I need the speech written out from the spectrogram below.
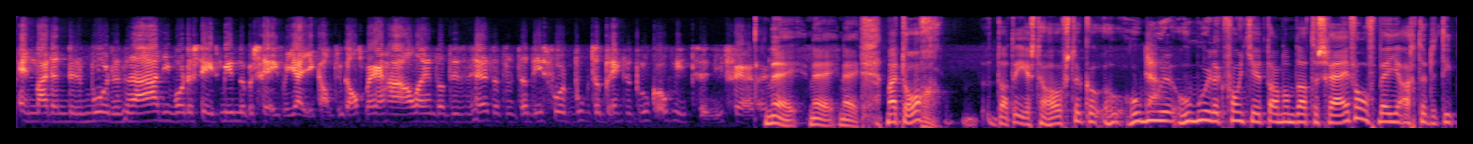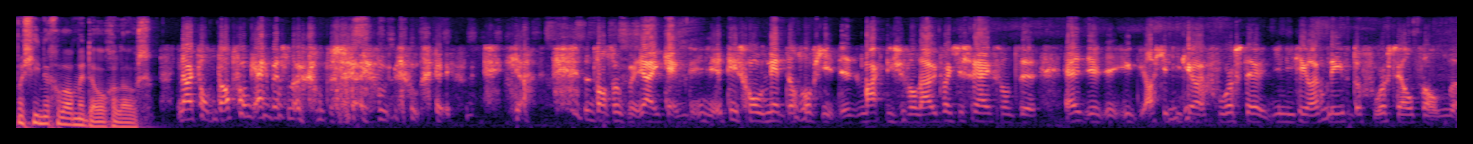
En, maar de, de moorden daarna die worden steeds minder beschreven. Ja, je kan natuurlijk alsmaar herhalen en dat is, hè, dat, dat is voor het boek, dat brengt het boek ook niet, niet verder. Nee, nee, nee. Maar toch, dat eerste hoofdstuk, hoe, ja. moeilijk, hoe moeilijk vond je het dan om dat te schrijven? Of ben je achter de typemachine gewoon medogeloos? Nou, ik vond, dat vond ik echt best leuk om te schrijven, moet ik toegeven. Het was ook, ja, het is gewoon net alsof je, het maakt niet zoveel uit wat je schrijft, want uh, hè, als je niet heel erg voorstelt, je niet heel erg levendig voorstelt, dan, uh,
